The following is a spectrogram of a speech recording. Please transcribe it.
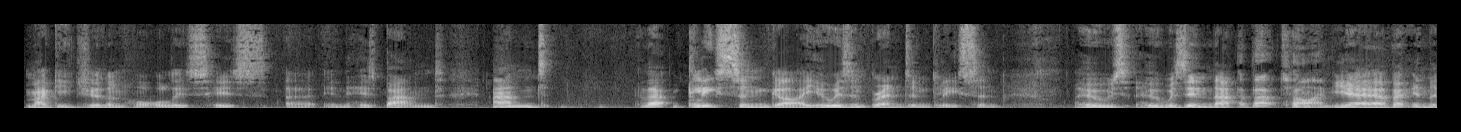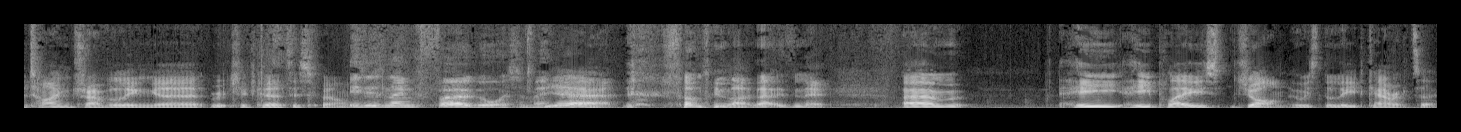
Maggie Gyllenhaal is his uh, in his band, and that Gleeson guy who isn't Brendan Gleeson, who's who was in that. About time. Yeah, bet in the time traveling uh, Richard Curtis film. Is his name Fergal or something? Yeah, something like that, isn't it? Um, he he plays John, who is the lead character,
